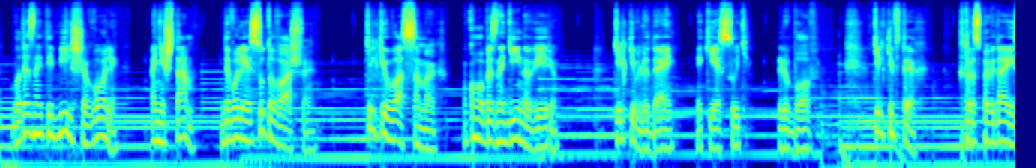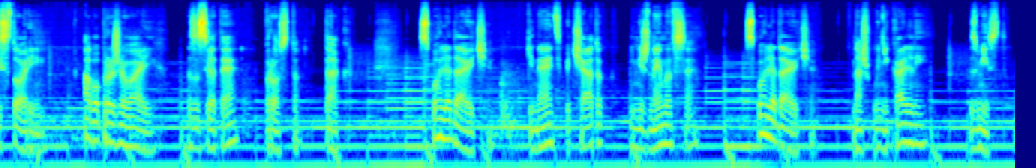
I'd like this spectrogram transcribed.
Бо де знайти більше волі, аніж там, де воля є суто вашою, тільки у вас самих, у кого безнадійно вірю, тільки в людей, які є суть любов, тільки в тих, хто розповідає історії або проживає їх за святе просто так, споглядаючи кінець, початок і між ними все, споглядаючи наш унікальний зміст.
